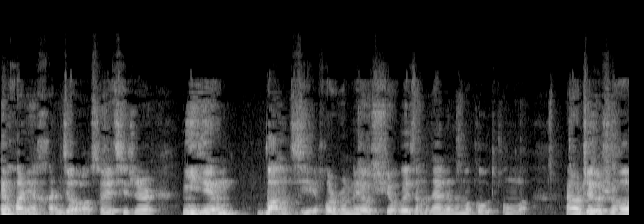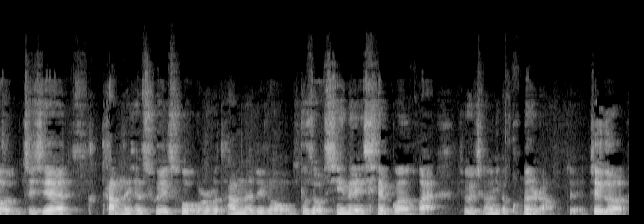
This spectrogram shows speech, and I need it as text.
那个环境很久了，所以其实你已经忘记或者说没有学会怎么再跟他们沟通了。然后这个时候，这些他们的一些催促，或者说他们的这种不走心的一些关怀，就会成为你的困扰。对，这个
